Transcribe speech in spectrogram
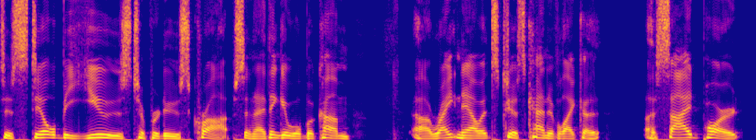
to still be used to produce crops. And I think it will become, uh, right now, it's just kind of like a, a side part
